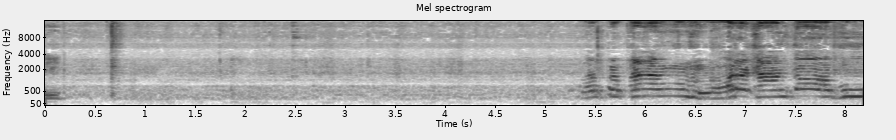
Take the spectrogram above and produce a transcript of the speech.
ดี วัดประพังหอระฆังก็ผู้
